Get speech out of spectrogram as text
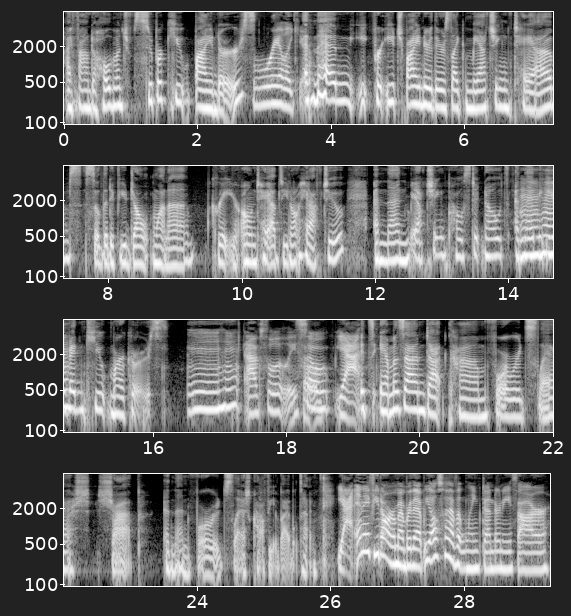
I found a whole bunch of super cute binders. Really cute. And then for each binder, there's like matching tabs so that if you don't want to create your own tabs, you don't have to. And then matching post it notes and then mm-hmm. even cute markers. Absolutely. So, yeah. It's amazon.com forward slash shop and then forward slash coffee and Bible time. Yeah, and if you don't remember that, we also have it linked underneath our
